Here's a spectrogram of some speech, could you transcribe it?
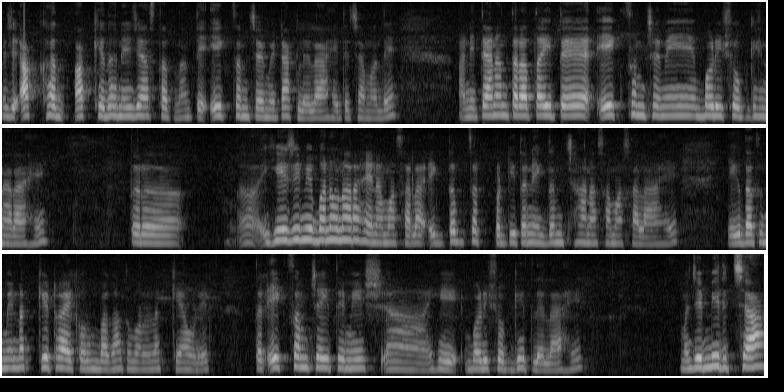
म्हणजे अख्खं अख्खे धने जे असतात ना ते एक चमचा मी टाकलेला आहे त्याच्यामध्ये. आणि त्यानंतर आता इथे एक चमचा मी बडीशोप घेणार आहे. तर हे जे मी बनवणार आहे ना मसाला एकदम चटपटीत आणि एकदम छान असा मसाला आहे. एकदा तुम्ही नक्की ट्राय करून बघा तुम्हाला नक्की आवडेल. तर एक चमचा इथे मी श- हे बडीशोप घेतलेला आहे. म्हणजे मिरच्या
